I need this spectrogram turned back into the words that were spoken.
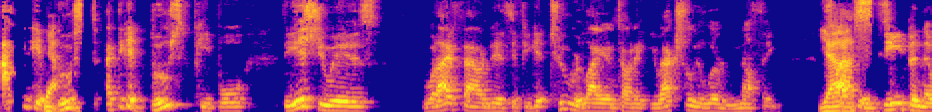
I think it yeah. boosts i think it boosts people. The issue is what i found is if you get too reliant on it you actually learn nothing. Yeah so deep in the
